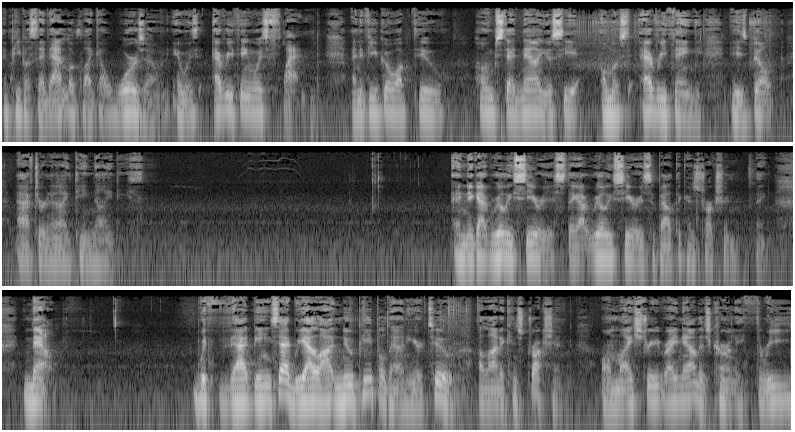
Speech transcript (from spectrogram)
and people said that looked like a war zone. It was everything was flattened, and if you go up to Homestead now, you'll see almost everything is built after the 1990s. And they got really serious. They got really serious about the construction thing. Now, with that being said, we got a lot of new people down here too. A lot of construction. On my street right now, there's currently three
